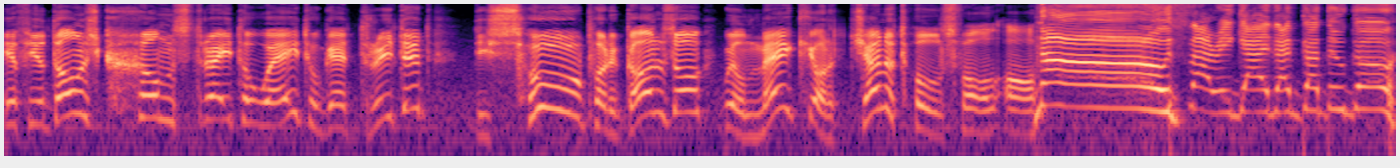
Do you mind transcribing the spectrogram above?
if you don't come straight away to get treated, the super gonzo will make your genitals fall off. No! Sorry, guys, I've got to go.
